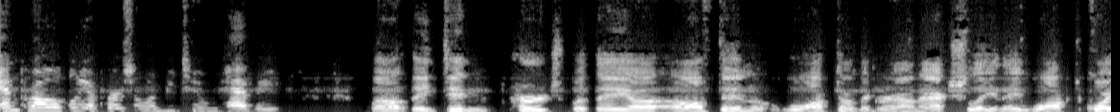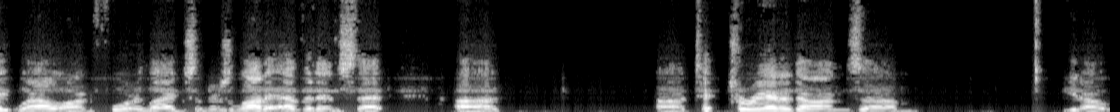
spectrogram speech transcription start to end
And probably a person would be too heavy. Well, they didn't perch, but they uh, often walked on the ground. Actually, they walked quite well on four legs, and there's a lot of evidence that uh, uh, t- pteranodons, um, you know,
